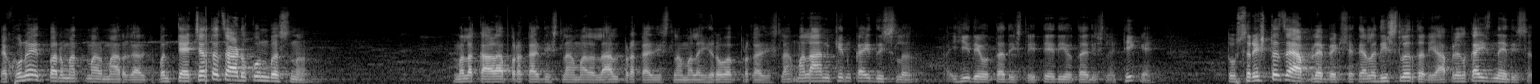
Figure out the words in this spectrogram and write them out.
त्या खुणं आहेत परमात्मा मार्गावर पण त्याच्यातच अडकून बसणं. मला काळा प्रकाश दिसला मला लाल प्रकाश दिसला मला हिरवा प्रकाश दिसला मला आणखीन काही दिसलं ही देवता दिसली ते देवता दिसले ठीक आहे. तो श्रेष्ठच आहे आपल्यापेक्षा त्याला दिसलं तरी आपल्याला काहीच नाही दिसत.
